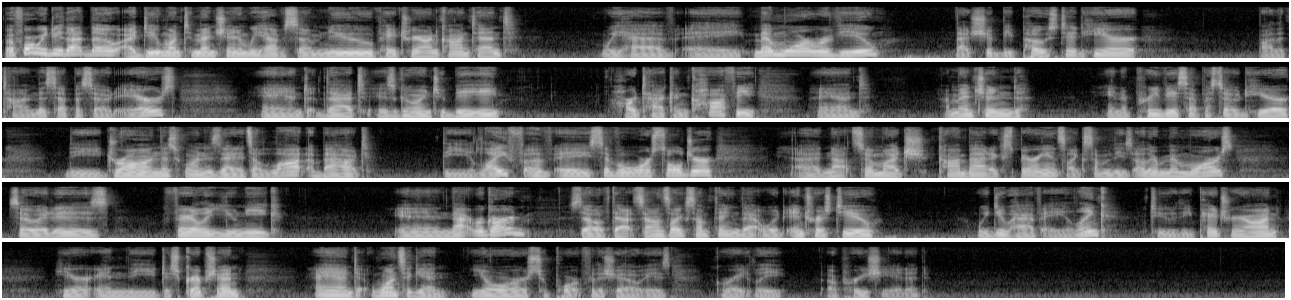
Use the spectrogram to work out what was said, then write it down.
Before we do that, though, I do want to mention we have some new Patreon content. We have a memoir review that should be posted here by the time this episode airs, and that is going to be hardtack and coffee. And I mentioned in a previous episode here, the draw on this one is that it's a lot about the life of a Civil War soldier, uh, not so much combat experience like some of these other memoirs. So it is fairly unique in that regard. So if that sounds like something that would interest you, we do have a link to the Patreon here in the description. And once again, your support for the show is greatly appreciated.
